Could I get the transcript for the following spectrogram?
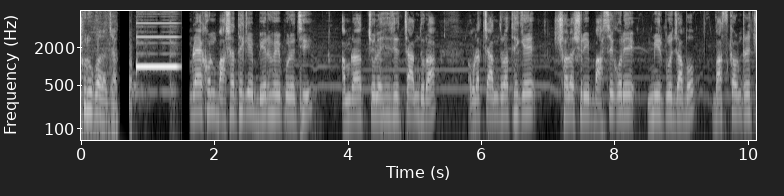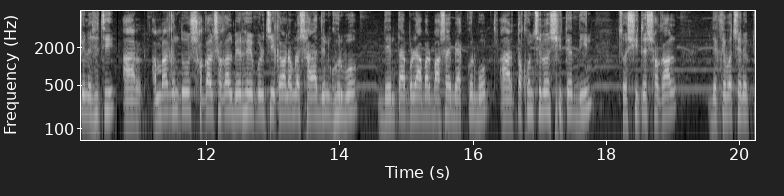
শুরু করা যাক। আমরা এখন বাসা থেকে বের হয়ে পড়েছি। আমরা চলে এসেছি চান্দুরা। আমরা চান্দুরা থেকে সরাসরি বাসে করে মিরপুর যাব। বাস কাউন্টারে চলে এসেছি। আর আমরা কিন্তু সকাল সকাল বের হয়ে পড়েছি কারণ আমরা সারাদিন ঘুরবো। দেন তারপরে আবার বাসায় ব্যাক করব। আর তখন ছিল শীতের দিন, তো শীতের সকাল, দেখতে পাচ্ছেন একটু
